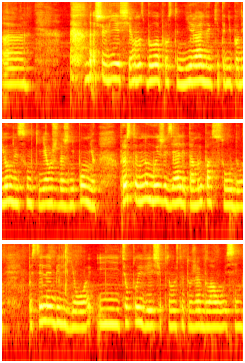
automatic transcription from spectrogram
э, наши вещи. У нас было просто нереально какие-то неподъемные сумки, я уже даже не помню. Просто, ну, мы же взяли там и посуду, и постельное белье, и теплые вещи, потому что это уже была осень.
